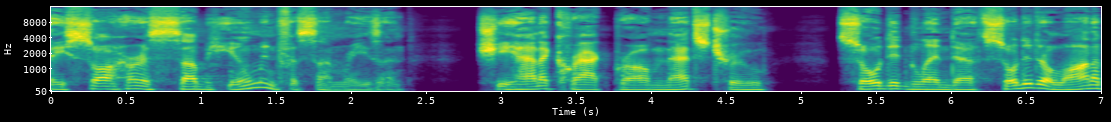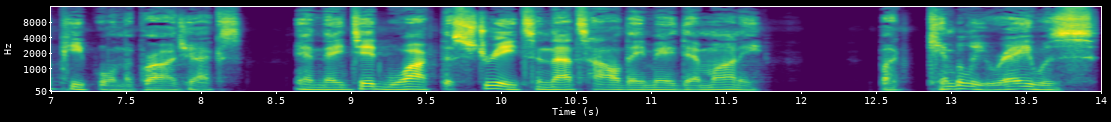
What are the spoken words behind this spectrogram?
They saw her as subhuman for some reason. She had a crack problem, that's true. So did Linda. So did a lot of people in the projects. And they did walk the streets, and that's how they made their money. But Kimberly Rae was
